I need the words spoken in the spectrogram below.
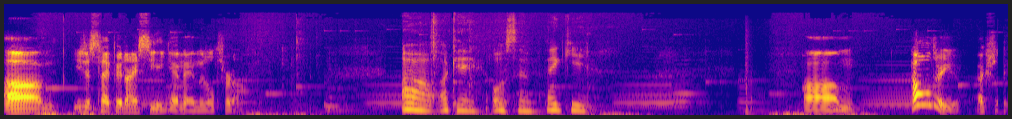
Um, you just type in IC again and it'll turn off. Oh, okay, awesome, thank you. Um, how old are you actually?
